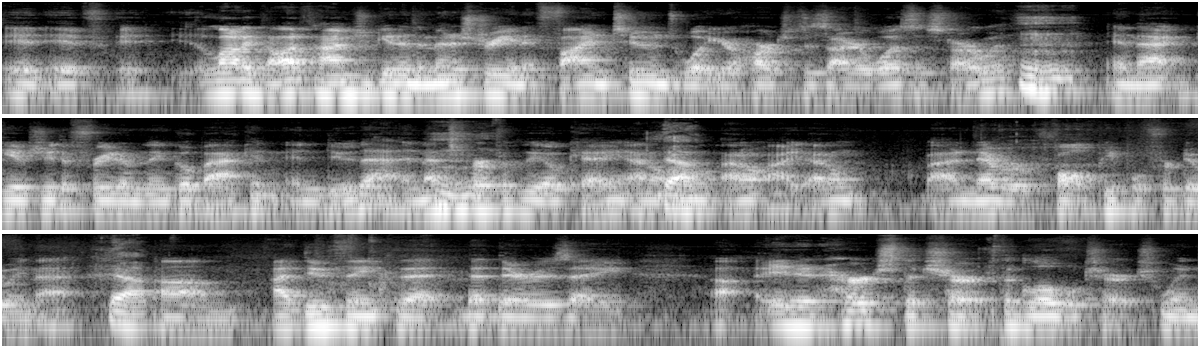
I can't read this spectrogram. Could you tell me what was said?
it, if it, a lot of a lot of times you get in the ministry and it fine tunes what your heart's desire was to start with, Mm-hmm. and that gives you the freedom to then go back and, and do that, and that's perfectly okay. I don't Yeah. I don't I, I don't I never fault people for doing that. Yeah. Um, I do think that that there is a uh, it, it hurts the church, the global church, when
